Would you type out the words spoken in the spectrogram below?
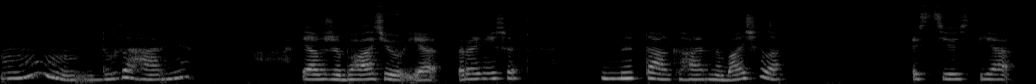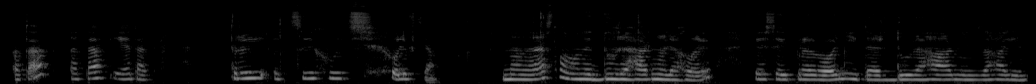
Ммм, дуже гарне. Я вже бачу, я раніше не так гарно бачила. Ось ці ось я атак, атак і атак. Три цих ось олівця. Нанесла, вони дуже гарно лягли. І ось цей природній теж дуже гарний взагалі.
